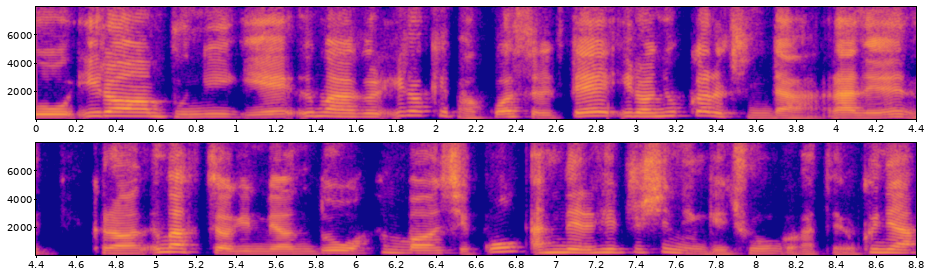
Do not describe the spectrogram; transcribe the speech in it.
또 이러한 분위기에 음악을 이렇게 바꿨을 때 이런 효과를 준다라는 그런 음악적인 면도 한 번씩 꼭 안내를 해주시는 게 좋은 것 같아요. 그냥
